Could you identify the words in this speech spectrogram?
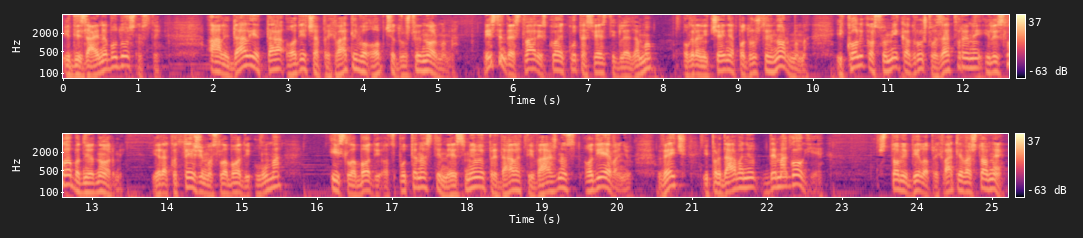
i dizajna budućnosti. Ali da li je ta odjeća prihvatljivo opće društvenim normama? Mislim da je stvar iz koje kuta svijesti gledamo, ograničenja po društvenim normama i koliko smo mi kao društvo zatvoreni ili slobodni od normi. Jer ako težimo slobodi uma i slobodi od sputenosti ne smijemo predavati važnost odjevanju, već i prodavanju demagogije. Što bi bilo prihvatljivo, što ne.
